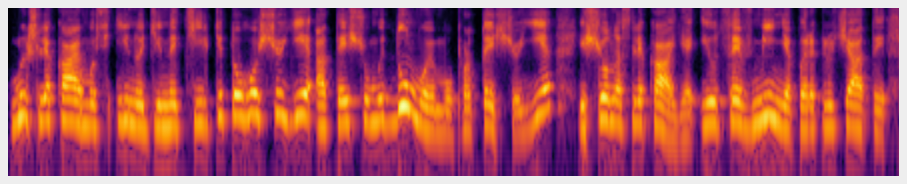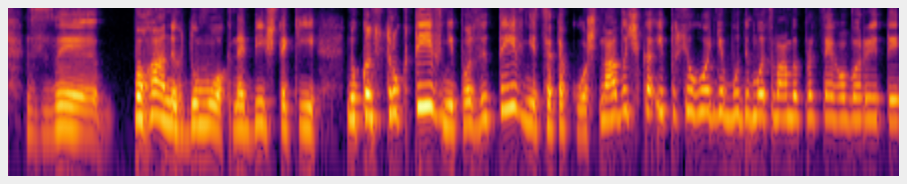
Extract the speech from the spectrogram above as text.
Ми ж лякаємось іноді не тільки того, що є, а те, що ми думаємо про те, що є, і що нас лякає. І оце вміння переключати з поганих думок на більш такі ну, конструктивні, позитивні, це також навичка, і сьогодні будемо з вами про це говорити.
